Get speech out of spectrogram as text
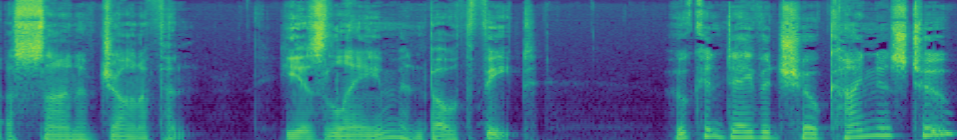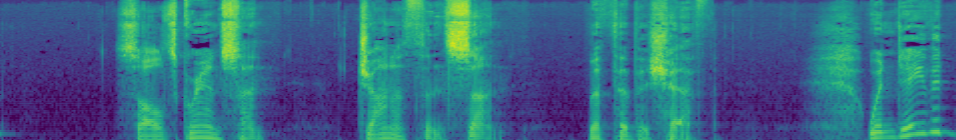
a son of Jonathan. He is lame in both feet. Who can David show kindness to? Saul's grandson, Jonathan's son, Mephibosheth. When David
